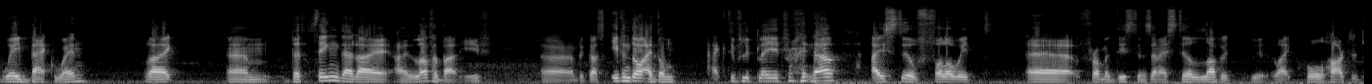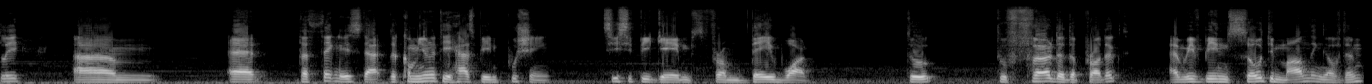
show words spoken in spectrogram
way back when, like, um, the thing that I I love about Eve, uh, because even though I don't actively play it right now, I still follow it uh, from a distance, and I still love it like wholeheartedly. Um, and the thing is that the community has been pushing CCP games from day one to to further the product, and we've been so demanding of them.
